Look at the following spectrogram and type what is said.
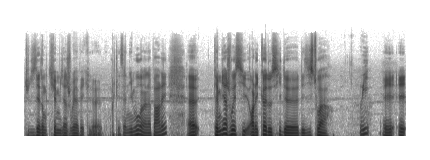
Tu disais donc que tu aimes bien jouer avec les animaux, on en a parlé. Euh, tu aimes bien jouer en les codes aussi de, des histoires. Oui. Et,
